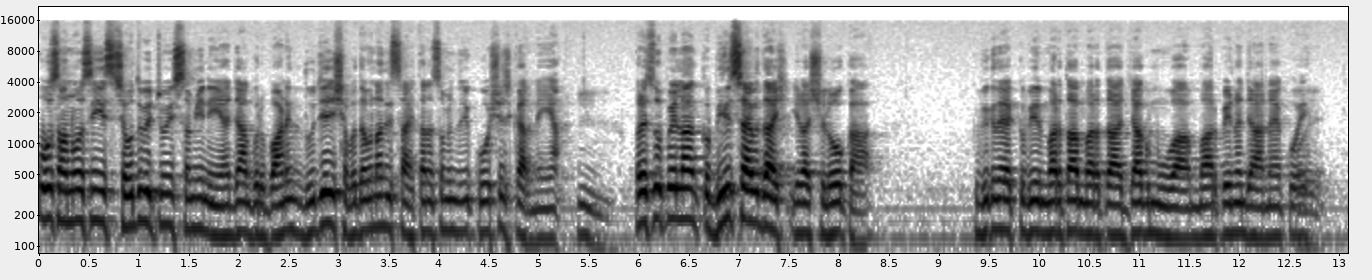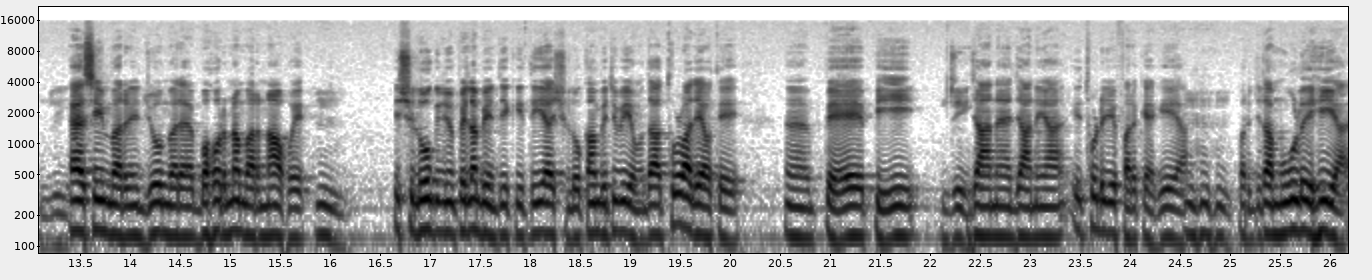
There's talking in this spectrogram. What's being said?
ਉਹ ਸਾਨੂੰ ਅਸੀਂ ਇਸ ਸ਼ਬਦ ਵਿੱਚੋਂ ਹੀ ਸਮਝਣੀ ਆ ਜਾਂ ਗੁਰਬਾਣੀ ਦੇ ਦੂਜੇ ਸ਼ਬਦ ਉਹਨਾਂ ਦੀ ਸਹਾਇਤਾ ਨਾਲ ਸਮਝਣ ਦੀ ਕੋਸ਼ਿਸ਼ ਕਰਨੀ ਆ। ਪਰ ਇਸ ਤੋਂ ਪਹਿਲਾਂ ਕਬੀਰ ਸਾਹਿਬ ਦਾ ਜਿਹੜਾ ਸ਼ਲੋਕ ਆ ਕਬੀਰ ਕਹਿੰਦਾ ਕਬੀਰ ਮਰਦਾ ਮਰਦਾ ਜਗ ਮੂਆ ਮਰ ਪੇ ਨਾ ਜਾਣੈ ਕੋਈ। ਐਸੀ ਮਰਨੀ ਜੋ ਮਰੈ ਬਹੁਰ ਨਾ ਮਰਨਾ ਹੋਏ। ਇਹ ਸ਼ਲੋਕ ਜਿਵੇਂ ਪਹਿਲਾਂ ਬੇਨਤੀ ਕੀਤੀ ਹੈ ਸ਼ਲੋਕਾਂ ਵਿੱਚ ਵੀ ਆਉਂਦਾ ਥੋੜਾ ਜਿਹਾ ਉਥੇ ਭੈ ਭੀ ਜੀ। ਜਾਣੈ ਜਾਣਿਆ ਇਹ ਥੋੜੇ ਜਿਹੇ ਫ਼ਰਕ ਹੈਗੇ ਆ। ਪਰ ਜਿਹੜਾ ਮੂਲ ਇਹੀ ਆ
